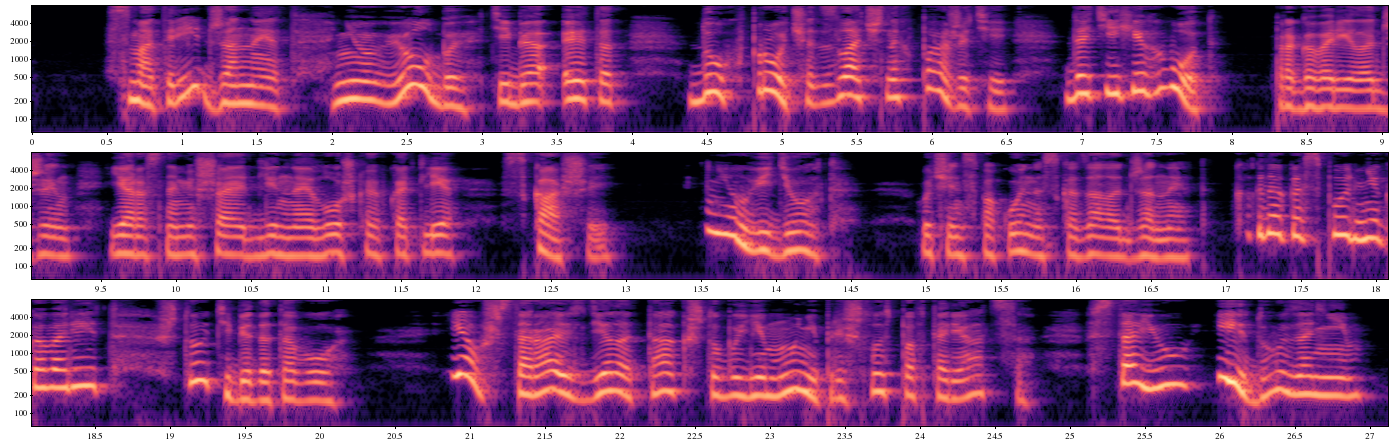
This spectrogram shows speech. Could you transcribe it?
«Смотри, Джанет, не увел бы тебя этот дух прочь от злачных пажитей до тихих вод», проговорила Джин, яростно мешая длинной ложкой в котле с кашей. «Не уведет», — очень спокойно сказала Джанет. «Когда Господь мне говорит, что тебе до того? Я уж стараюсь сделать так, чтобы ему не пришлось повторяться. Встаю и иду за ним».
